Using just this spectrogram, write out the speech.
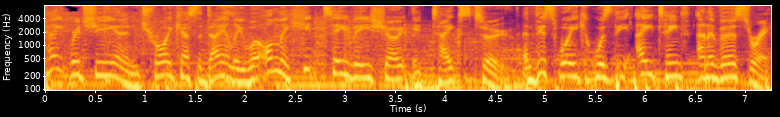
Kate Ritchie and Troy Cassar-Daley were on the hit TV show It Takes Two. And this week was the 18th anniversary.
